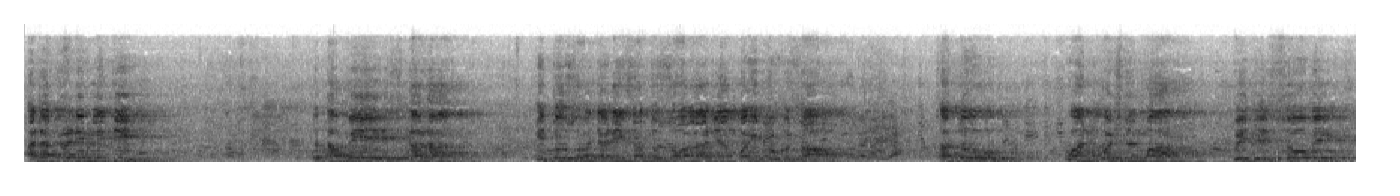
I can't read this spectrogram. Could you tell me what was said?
ada credibility. Tetapi sekarang itu sudah jadi satu soalan yang begitu besar. Satu one question mark which is so big.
